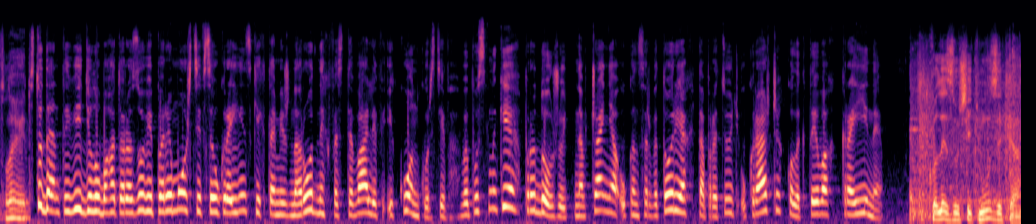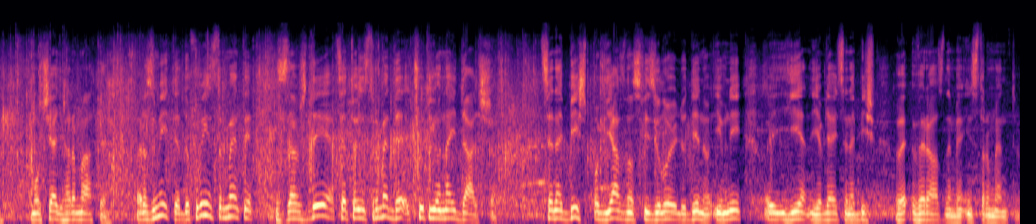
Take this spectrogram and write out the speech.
флейт. Студенти відділу багаторазові переможці всеукраїнських та міжнародних фестивалів і конкурсів. Випускники продовжують навчання у консерваторіях та працюють у кращих колективах країни. коли звучить музика, мовчать гармати. Розумієте, духові інструменти завжди це той інструмент, де чути його найдальше. Це найбільш пов'язано з фізіологією людини, і вони є, являються найбільш ви- виразними інструментами.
